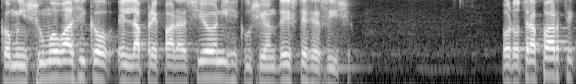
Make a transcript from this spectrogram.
como insumo básico en la preparación y ejecución de este ejercicio. Por otra parte,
